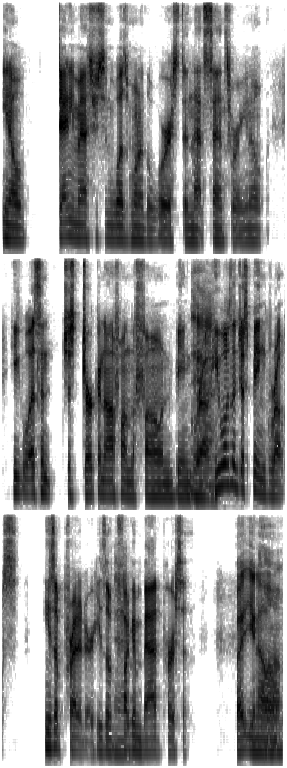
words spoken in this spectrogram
you know, Danny Masterson was one of the worst in that sense where, you know, he wasn't just jerking off on the phone being gross. Yeah. He wasn't just being gross. He's a predator. He's a Yeah. fucking bad person. But you know, Uh,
